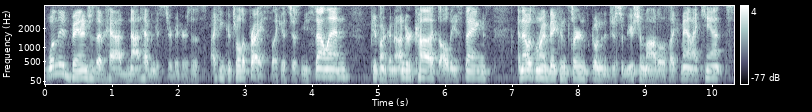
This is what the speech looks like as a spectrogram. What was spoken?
one of the advantages I've had not having distributors is I can control the price. Like it's just me selling. People aren't going to undercut all these things. And that was one of my big concerns going to the distribution model. Is like, man, I can't.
